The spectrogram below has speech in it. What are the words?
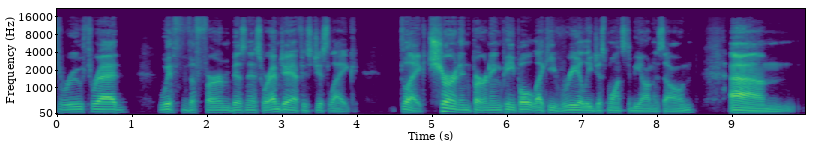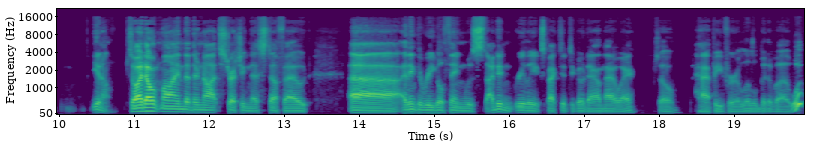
through thread with the firm business where MJF is just like like churn and burning people like he really just wants to be on his own um you know so i don't mind that they're not stretching this stuff out uh i think the regal thing was i didn't really expect it to go down that way so happy for a little bit of a whoop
